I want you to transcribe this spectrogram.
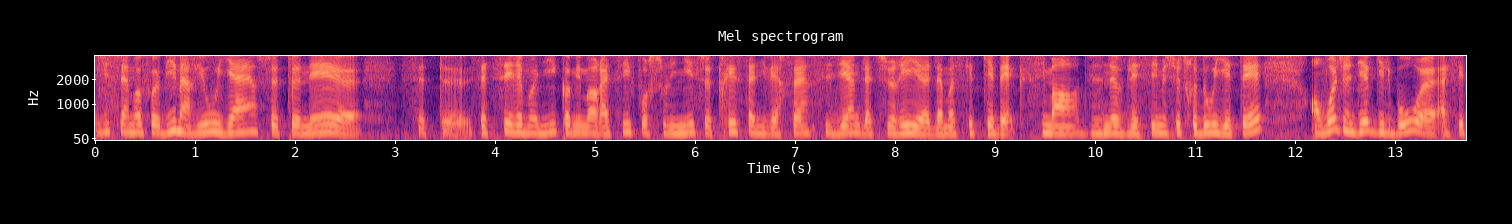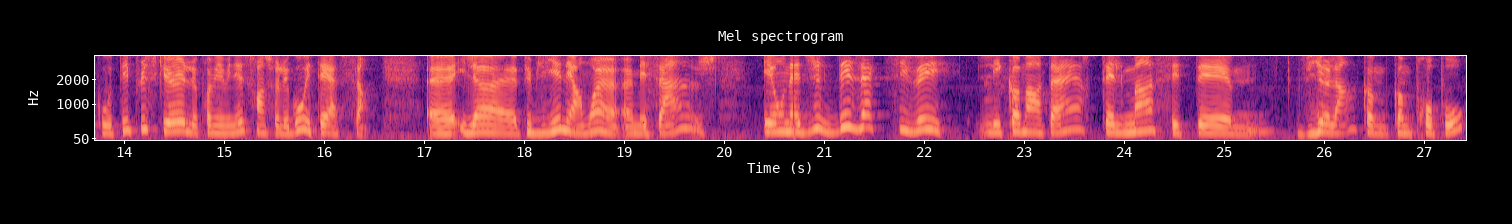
l'islamophobie. Mario, hier se tenait... Euh, cette, euh, cette, cérémonie commémorative pour souligner ce triste anniversaire sixième de la tuerie euh, de la mosquée de Québec. Six morts, 19 blessés. Monsieur Trudeau y était. On voit Geneviève Guilbeault euh, à ses côtés puisque le premier ministre François Legault était absent. il a publié néanmoins un, message et on a dû désactiver les commentaires tellement c'était violent comme, comme propos.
